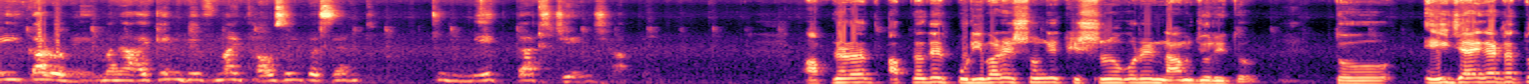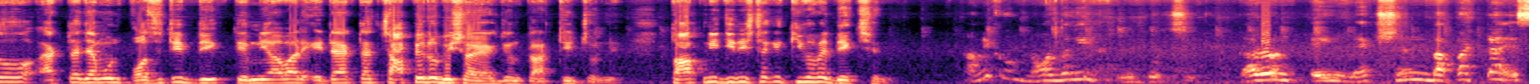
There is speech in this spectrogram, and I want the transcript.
এই কারণে মানে I can give my thousand percent to make that change happen আপনারা আপনাদের পরিবারের সঙ্গে কৃষ্ণনগরের নাম জড়িত তো এই জায়গাটা তো একটা যেমন পজিটিভ দিক তেমনি আবার এটা একটা চাপেরও বিষয় একজন প্রার্থীর জন্য। তো আপনি জিনিসটাকে কীভাবে দেখছেন? আমি খুব নর্মালি করছি কারণ এই ইলেকশন ব্যাপারটা is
